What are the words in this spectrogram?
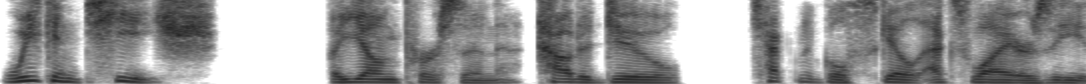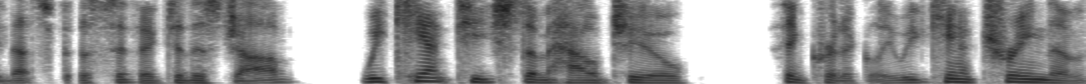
we can teach a young person how to do technical skill X, Y, or Z that's specific to this job. We can't teach them how to think critically. We can't train them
